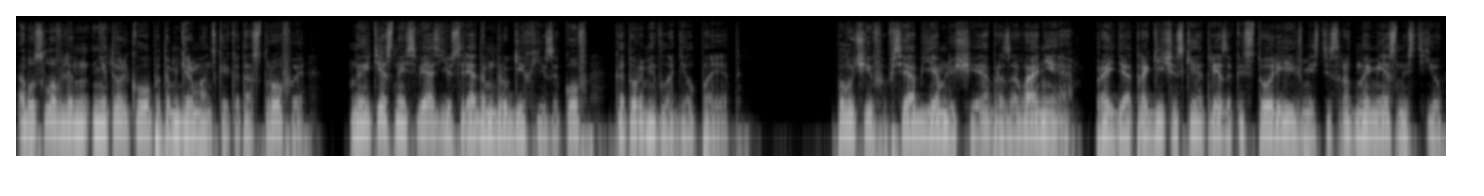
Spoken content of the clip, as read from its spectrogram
обусловлен не только опытом германской катастрофы – но и тесной связью с рядом других языков, которыми владел поэт. Получив всеобъемлющее образование, пройдя трагический отрезок истории вместе с родной местностью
